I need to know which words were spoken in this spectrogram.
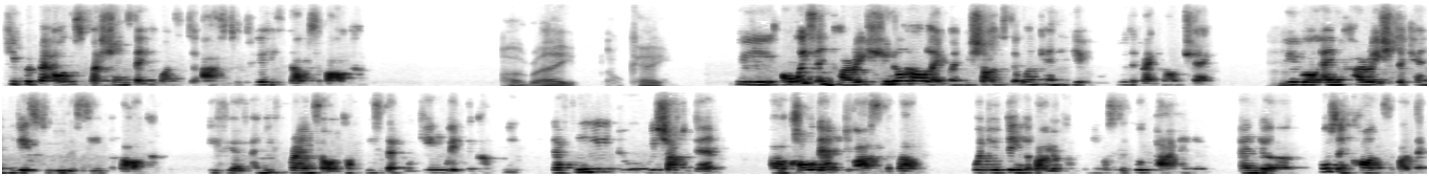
he prepared all these questions that he wanted to ask to clear his doubts about our company. All right. Okay. we always encourage, you know how like when we shortlisted one candidate, we do the background check. Mhm. We will encourage the candidates to do the same about our company. If you have any friends or companies that working with the company, definitely do reach out to them, uh, call them to ask about what do you think about your company, what's the good part and the, and the pros and cons about that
